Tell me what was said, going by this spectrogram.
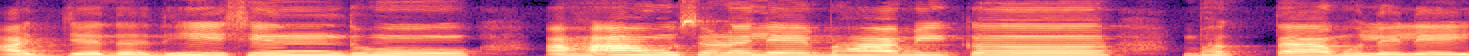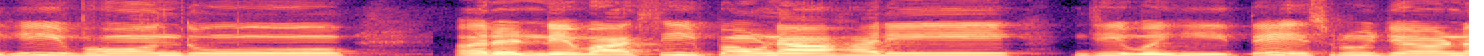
आज्य दधी सिंधू आहा उसळले भाविक भक्ता भुलले ही भोंदू अरण्यवासी पवनाहारी जीवही ते सृजन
